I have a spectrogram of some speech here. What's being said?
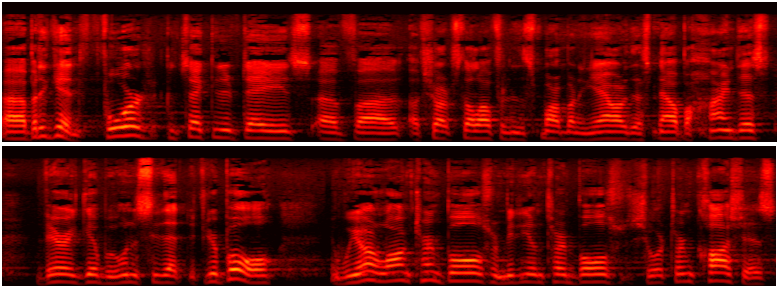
Uh, but again, four consecutive days of, uh, of sharp sell-off in the smart money hour. That's now behind us. Very good. We want to see that. If you're bull, we are long-term bulls, or medium-term bulls, short-term cautious.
